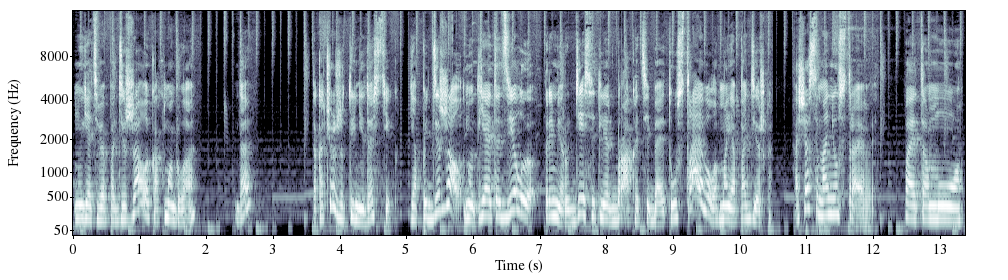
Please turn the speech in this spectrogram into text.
Ну, я тебя поддержала как могла, да? Так а что же ты не достиг? Я поддержала. Ну, я это делаю, к примеру, 10 лет брака тебя это устраивала, моя поддержка, а сейчас она не устраивает. Поэтому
